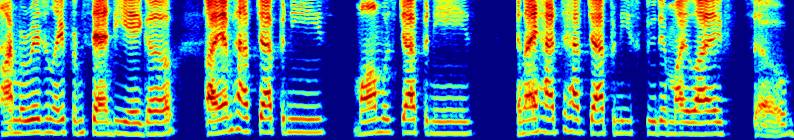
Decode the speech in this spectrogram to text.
I'm originally from San Diego. I am half Japanese. Mom was Japanese, and I had to have Japanese food in my life. So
